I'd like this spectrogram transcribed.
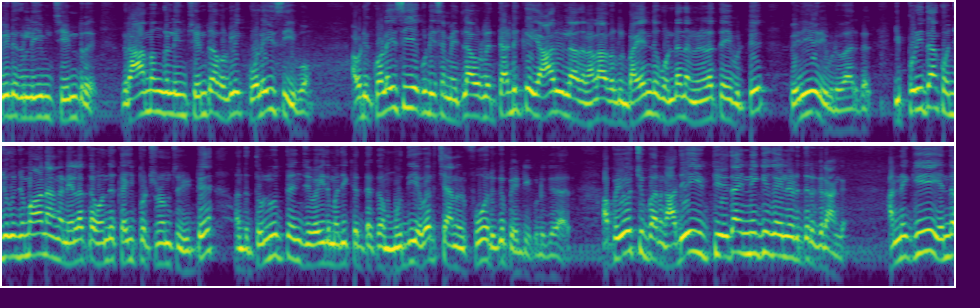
வீடுகளையும் சென்று கிராமங்களையும் சென்று அவர்களை கொலை செய்வோம். அப்படி கொலை செய்யக்கூடிய சமயத்தில் அவர்களை தடுக்க யாரும் இல்லாதனால அவர்கள் பயந்து கொண்டு அந்த நிலத்தை விட்டு வெளியேறி விடுவார்கள். இப்படி தான் கொஞ்சம் கொஞ்சமாக நாங்கள் நிலத்தை வந்து கைப்பற்றணும்னு சொல்லிட்டு அந்த தொண்ணூத்தஞ்சு வயது மதிக்கத்தக்க முதியவர் சேனல் ஃபோருக்கு பேட்டி கொடுக்குறார். அப்போ யோசிச்சு பாருங்கள் அதே யுக்தியை தான் இன்றைக்கும் கையில் எடுத்திருக்கிறாங்க. அன்னைக்கு எந்த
